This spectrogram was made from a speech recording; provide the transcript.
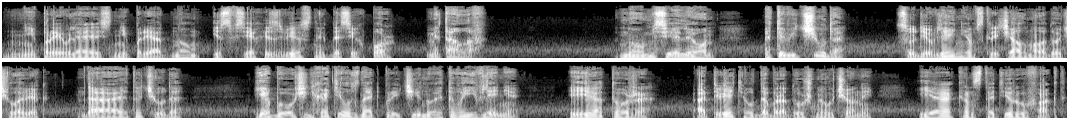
не проявляясь ни при одном из всех известных до сих пор металлов. «Но, мсье Леон, это ведь чудо!» С удивлением вскричал молодой человек. «Да, это чудо. Я бы очень хотел знать причину этого явления». «И я тоже», — ответил добродушный ученый. «Я констатирую факт,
